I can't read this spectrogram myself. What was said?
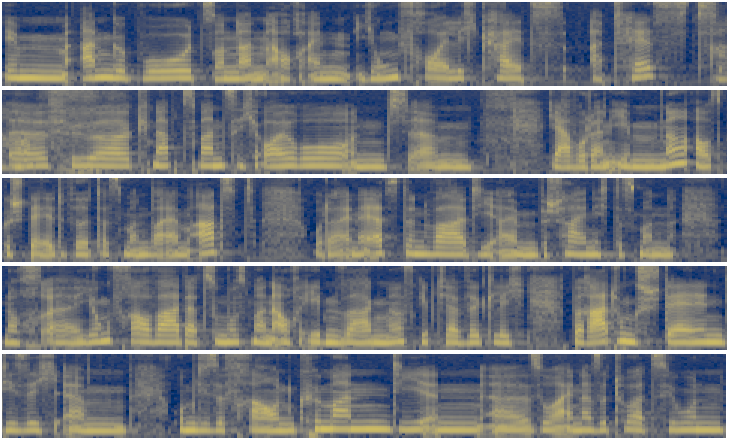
im Angebot, sondern auch ein Jungfräulichkeitsattest äh, für knapp 20 Euro und ähm, ja, wo dann eben ne, ausgestellt wird, dass man bei einem Arzt oder einer Ärztin war, die einem bescheinigt, dass man noch äh, Jungfrau war. Dazu muss man auch eben sagen, ne, es gibt ja wirklich Beratungsstellen, die sich ähm, um diese Frauen kümmern, die in äh, so einer Situation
